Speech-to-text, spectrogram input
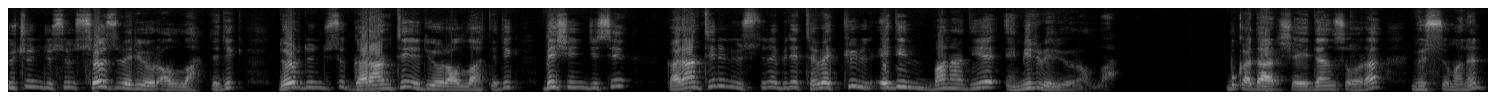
Üçüncüsü söz veriyor Allah dedik. Dördüncüsü garanti ediyor Allah dedik. Beşincisi garantinin üstüne bir de tevekkül edin bana diye emir veriyor Allah. Bu kadar şeyden sonra Müslümanın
